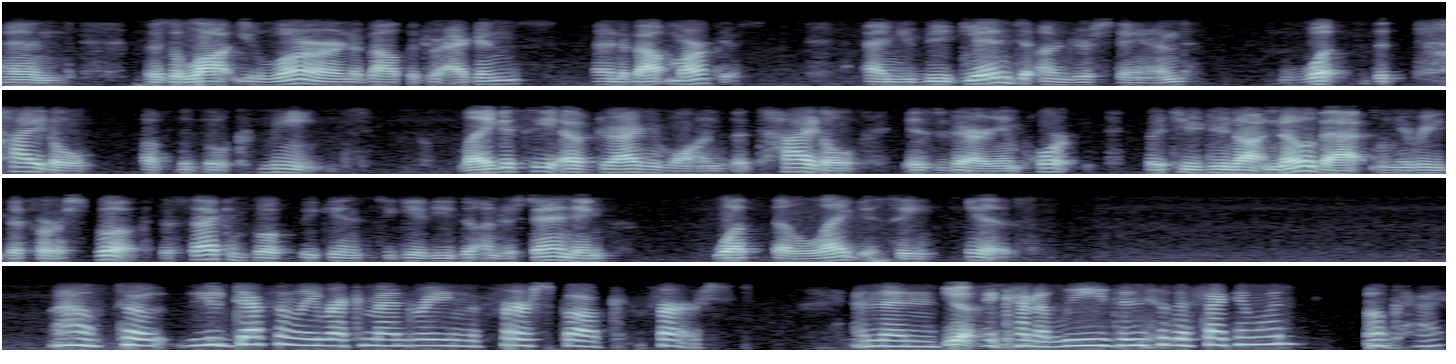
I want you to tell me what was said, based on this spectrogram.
And there's a lot you learn about the dragons and about Marcus, and you begin to understand what the title of the book means. Legacy of Dragonwand, the title is very important, but you do not know that when you read the first book. The second book begins to give you the understanding what the legacy is. Wow. So you definitely recommend reading the first book first, and then yes. it kind of leads into the second one. Okay.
